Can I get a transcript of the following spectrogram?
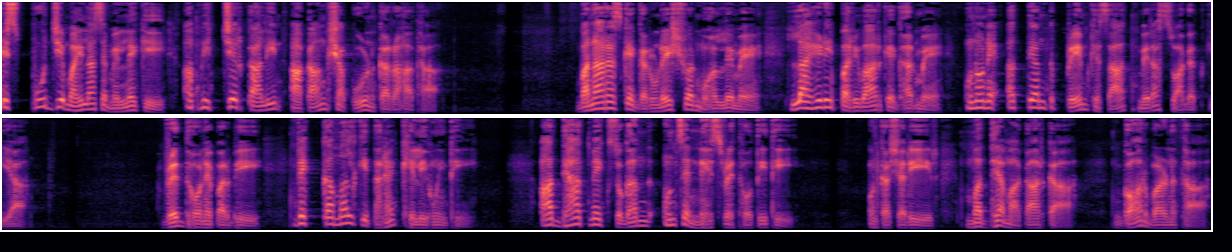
इस पूज्य महिला से मिलने की अपनी चिरकालीन आकांक्षा पूर्ण कर रहा था। बनारस के गरुणेश्वर मोहल्ले में लाहिड़ी परिवार के घर में उन्होंने अत्यंत प्रेम के साथ मेरा स्वागत किया। वृद्ध होने पर भी वे कमल की तरह खिली हुई थी। आध्यात्मिक सुगंध उनसे निःसृत होती थी। उनका शरीर मध्यम आकार का गौर वर्ण था।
